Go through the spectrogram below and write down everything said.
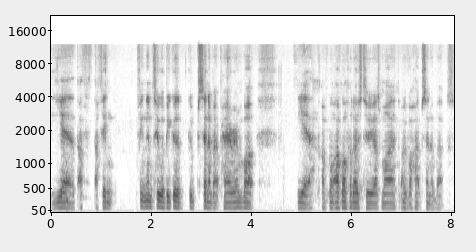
yeah, I, I think I think them two would be good, good centre back pairing. But yeah, I've gone I've gone for those two as my overhyped centre backs.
